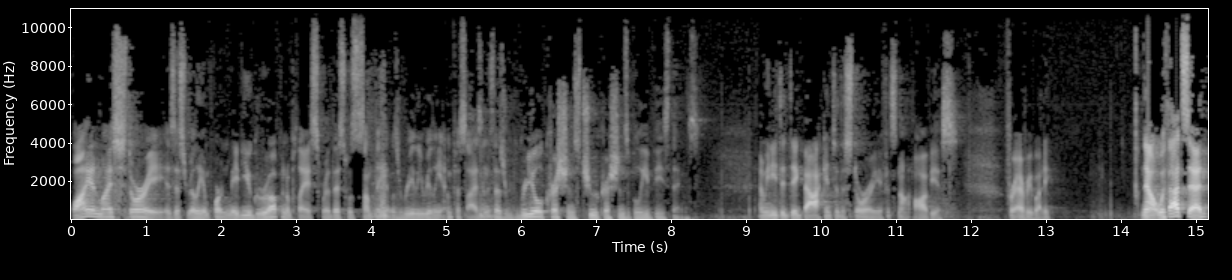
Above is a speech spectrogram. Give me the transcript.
Why in my story is this really important? Maybe you grew up in a place where this was something that was really, really emphasized. And it says real Christians, true Christians believe these things. And we need to dig back into the story if it's not obvious for everybody. Now, with that said,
